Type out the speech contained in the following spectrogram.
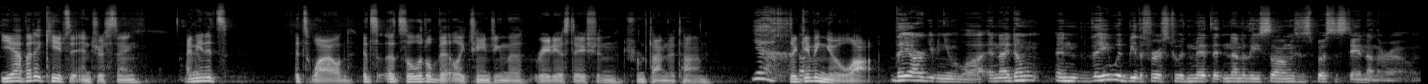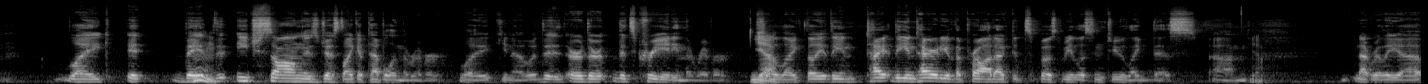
Yeah, but it keeps it interesting. I mean, it's it's wild. It's it's a little bit like changing the radio station from time to time. Yeah, They're giving you a lot. they are giving you a lot, and I don't. And they would be the first to admit that none of these songs are supposed to stand on their own. Like it, they th- each song is just like a pebble in the river. Like you know, the, or they're that's creating the river. Yeah. So like the the entire the entirety of the product, it's supposed to be listened to like this. Um, Yeah. Not really uh,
